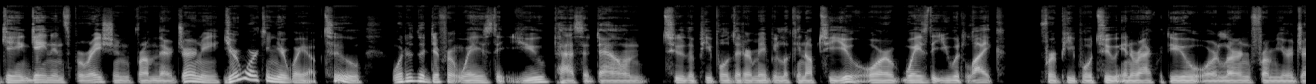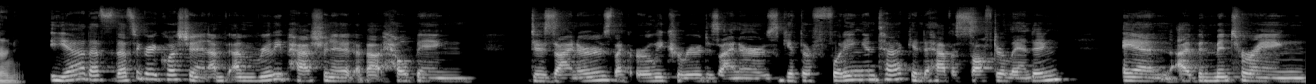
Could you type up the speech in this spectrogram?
gain gain inspiration from their journey. You're working your way up too. What are the different ways that you pass it down to the people that are maybe looking up to you or ways that you would like for people to interact with you or learn from your journey? Yeah, that's that's a great question. I'm I'm really passionate about helping designers, like early career designers, get their footing in tech and to have a softer landing. And I've been mentoring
